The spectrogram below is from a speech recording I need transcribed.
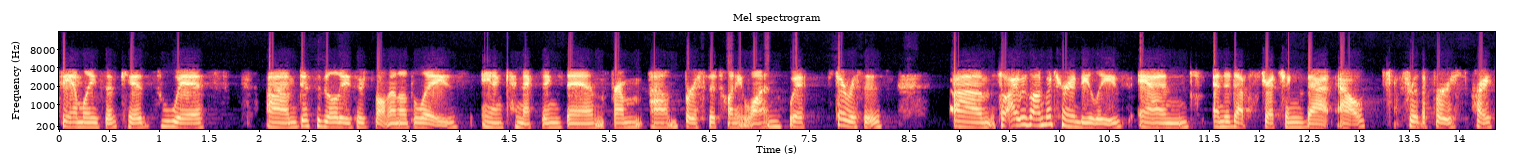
families of kids with um, disabilities or developmental delays and connecting them from um, birth to 21 with services um, so I was on maternity leave and ended up stretching that out for the first probably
